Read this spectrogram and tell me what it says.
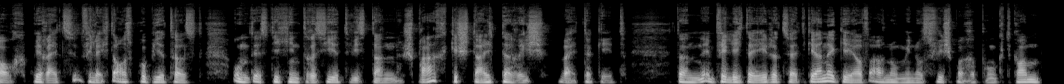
auch bereits vielleicht ausprobiert hast und es dich interessiert, wie es dann sprachgestalterisch weitergeht, dann empfehle ich dir jederzeit gerne, geh auf arno-fischbacher.com.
